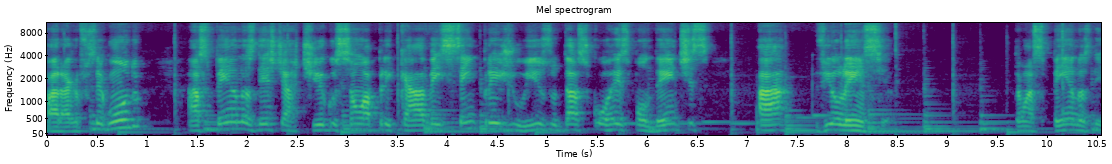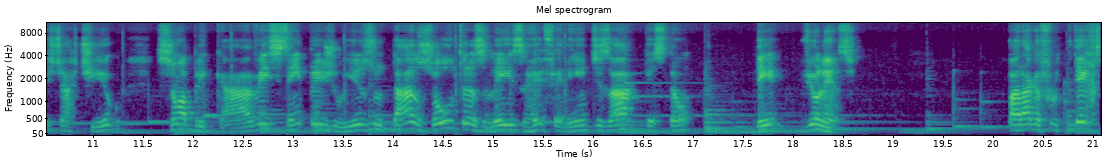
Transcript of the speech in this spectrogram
Parágrafo 2 as penas deste artigo são aplicáveis sem prejuízo das correspondentes à violência. Então, as penas deste artigo são aplicáveis sem prejuízo das outras leis referentes à questão de violência. Parágrafo 3.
